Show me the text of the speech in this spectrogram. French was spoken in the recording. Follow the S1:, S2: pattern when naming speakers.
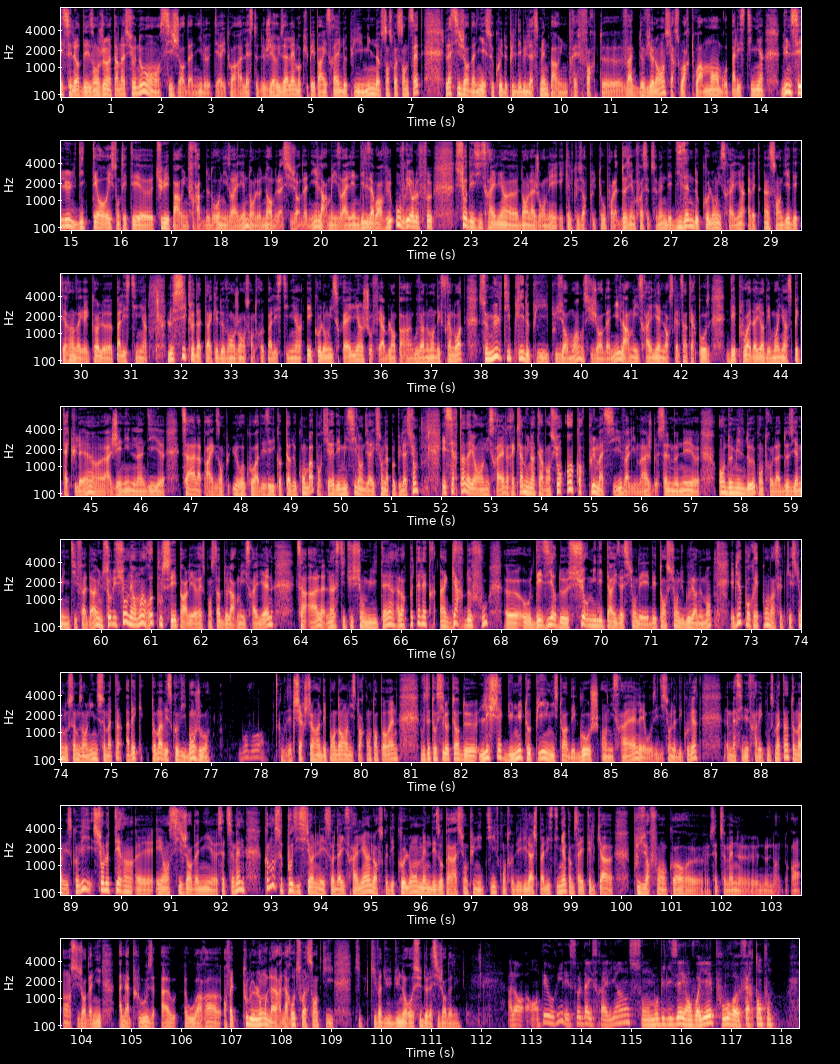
S1: Et c'est l'heure des enjeux internationaux en Cisjordanie, le territoire à l'est de Jérusalem occupé par Israël depuis 1967. La Cisjordanie est secouée depuis le début de la semaine par une très forte euh, vague de violence. Hier soir, trois membres palestiniens d'une cellule dite terroriste ont été euh, tués par une frappe de drone israélienne dans le nord de la Cisjordanie. L'armée israélienne dit les avoir vus ouvrir le feu sur des Israéliens euh, dans la journée et quelques heures plus tôt, pour la deuxième fois cette semaine, des dizaines de colons israéliens avaient incendié des terrains agricoles euh, palestiniens. Le cycle d'attaque et de vengeance entre Palestiniens et colons israéliens, chauffés à blanc par un gouvernement d'extrême droite, se multiplie depuis plusieurs mois en Cisjordanie. L'armée israélienne, lorsqu'elle s'interpose, déploie d'ailleurs des moyens spectaculaires. Euh, à Jénine, lundi, euh, Tsahal a par exemple eu recours à des hélicoptères de combat pour tirer des missiles en direction de la population. Et certains d'ailleurs en Israël réclament une intervention encore plus massive, à l'image de celle menée en 2002 contre la deuxième intifada une solution néanmoins repoussée par les responsables de l'armée israélienne. Tsahal, l'institution militaire, alors peut-elle être un garde-fou euh, au désir de surmilitarisation des, des tensions du gouvernement? Eh bien, pour répondre à cette question, nous sommes en ligne ce matin avec Thomas Vescovi. Bonjour.
S2: Bonjour.
S1: Vous êtes chercheur indépendant en histoire contemporaine. Vous êtes aussi l'auteur de L'échec d'une utopie, une histoire des gauches en Israël et aux éditions de la découverte. Merci d'être avec nous ce matin, Thomas Vescovi. Sur le terrain euh, et en Cisjordanie euh, cette semaine, comment se positionnent les soldats israéliens lorsque des colons mènent des opérations punitives contre des villages palestiniens, comme ça a été le cas euh, plusieurs fois encore cette semaine en, Cisjordanie, à Naplouse, à Ouara, en fait tout le long de la, route 60 qui, qui, va du, nord au sud de la Cisjordanie
S2: Alors, en théorie, les soldats israéliens sont mobilisés et envoyés pour euh, faire tampon.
